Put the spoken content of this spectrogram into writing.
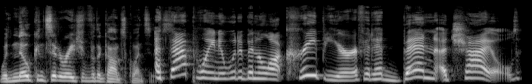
with no consideration for the consequences. At that point, it would have been a lot creepier if it had been a child.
